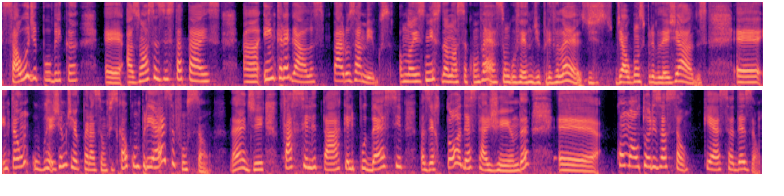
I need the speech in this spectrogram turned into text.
saúde pública, é, as nossas estatais, ah, entregá-las para os amigos. No início da nossa conversa, um governo de privilégios, de, alguns privilegiados. É, então, o regime de recuperação fiscal cumpria essa função, né, de facilitar que ele pudesse fazer toda essa agenda é, com uma autorização que é essa adesão.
